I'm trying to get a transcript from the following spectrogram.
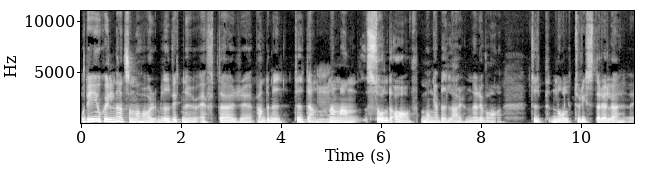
Och det är en skillnad som har blivit nu efter eh, pandemitiden mm. när man sålde av många bilar när det var typ noll turister eller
